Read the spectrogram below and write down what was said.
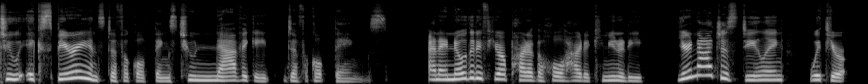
to experience difficult things, to navigate difficult things. And I know that if you're a part of the wholehearted community, you're not just dealing with your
